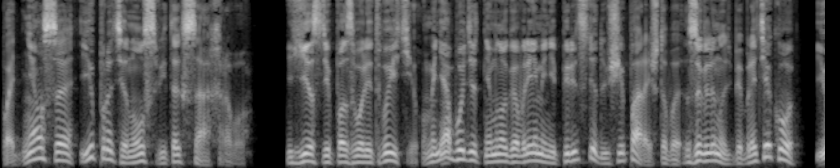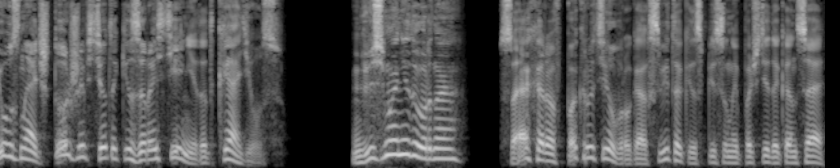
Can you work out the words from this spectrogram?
Поднялся и протянул свиток Сахарову. Если позволит выйти, у меня будет немного времени перед следующей парой, чтобы заглянуть в библиотеку и узнать, что же все-таки за растение этот кадиус. Весьма недурно. Сахаров покрутил в руках свиток, исписанный почти до конца,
